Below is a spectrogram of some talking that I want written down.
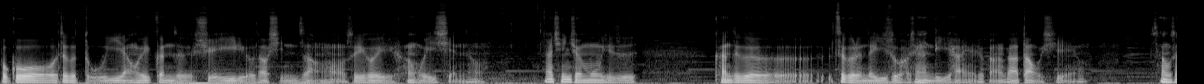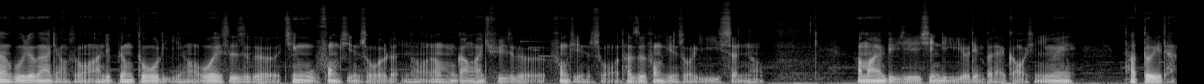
不过这个毒依然会跟着血液流到心脏哦，所以会很危险哦。那清泉木其实看这个这个人的医术好像很厉害，就赶快跟他道谢哦。上山部就跟他讲说啊，你不用多礼哦，我也是这个金武奉行所的人哦，那我们赶快去这个奉行所，他是奉行所的医生哦。阿玛恩比其实心里有点不太高兴，因为他对他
